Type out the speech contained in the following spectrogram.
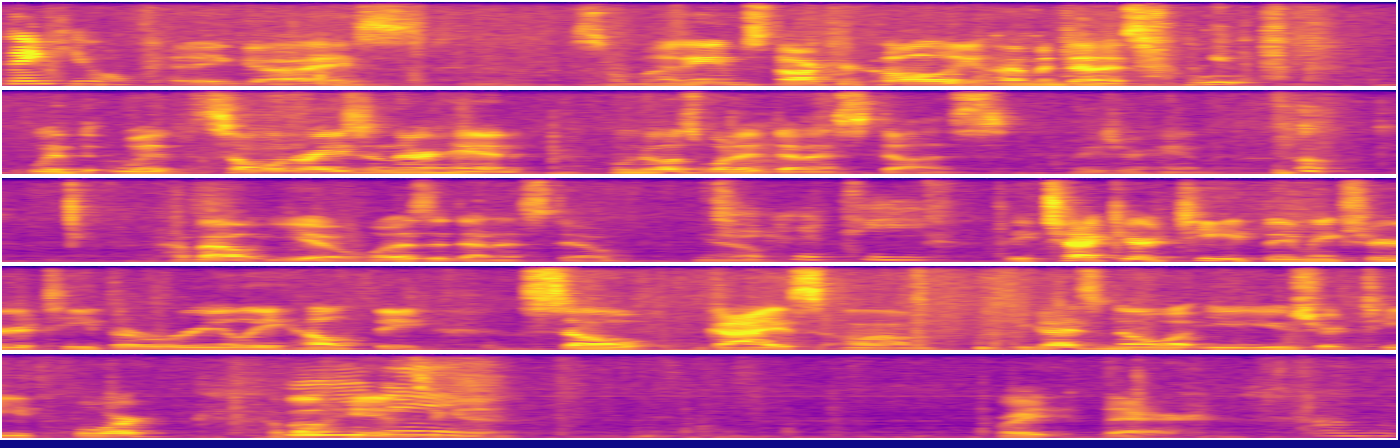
Thank you. Okay, guys. So my name's Dr. Colley. I'm a dentist. Who, with with someone raising their hand, who knows what a dentist does? Raise your hand. How about you? What does a dentist do? You know, Check your teeth. they check your teeth. They make sure your teeth are really healthy. So, guys, um, you guys know what you use your teeth for? How about hands again? Right there. Um,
